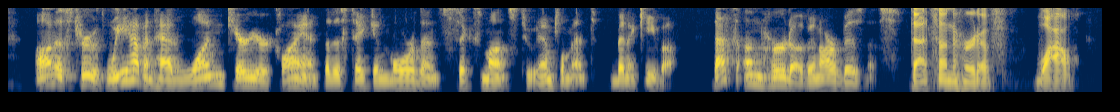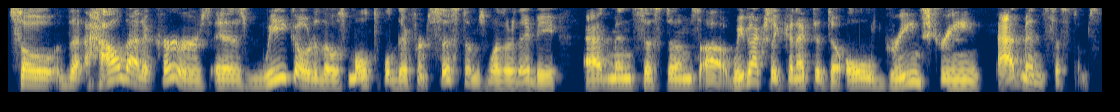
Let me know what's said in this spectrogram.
honest truth, we haven't had one carrier client that has taken more than six months to implement Benekiva. That's unheard of in our business. That's unheard of. Wow. So the, how that occurs is we go to those multiple different systems, whether they be admin systems. Uh, we've actually connected to old green screen admin systems,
